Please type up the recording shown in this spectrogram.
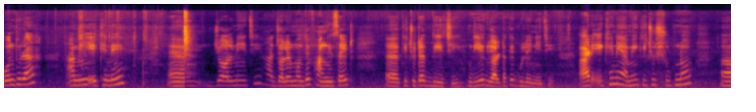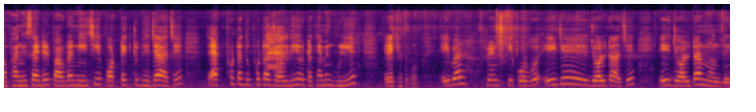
বন্ধুরা, আমি এখানে জল নিয়েছি আর জলের মধ্যে ফাঙ্গিসাইড কিছুটা দিয়েছি, দিয়ে জলটাকে গুলে নিয়েছি। আর এখানে আমি কিছু শুকনো ফাঙ্গিসাইডের পাউডার নিয়েছি, এই পটটা একটু ভেজা আছে, তো এক ফোঁটা, দু ফোঁটা জল দিয়ে ওটাকে আমি গুলিয়ে রেখে দেবো। এইবার ফ্রেন্ডস কি করব? এই যে জলটা আছে, এই জলটার মধ্যে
